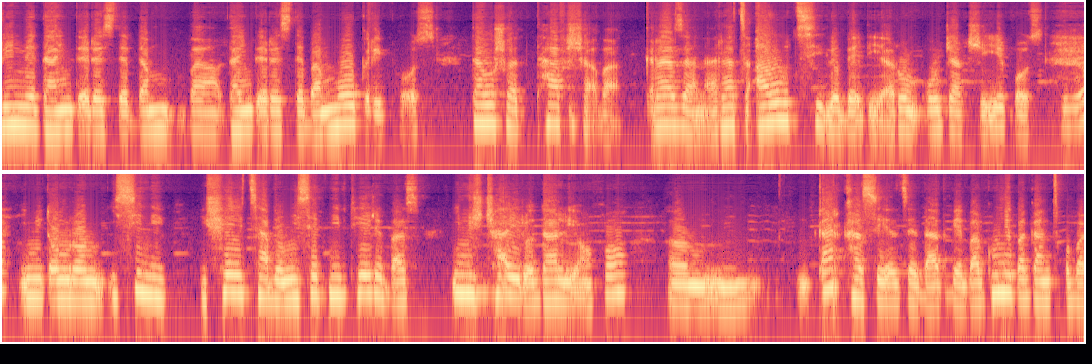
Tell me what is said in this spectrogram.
ვინმე დაინტერესდება დაინტერესდება მოკრიფოს, დაუშვათ თავშავა კრაზანა, რაც აუცილებელია რომ ოჯახში იყოს. იმიტომ რომ ისინი შეიცავენ ისეთ ნივთიერებას იმის ჩაირო დალიონ ხო? კარქასიელზე დადგება გუნება განწყობა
